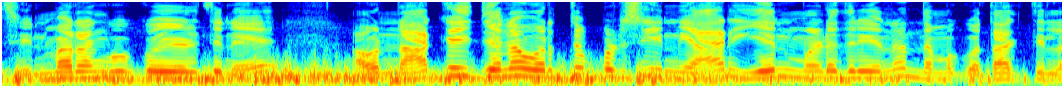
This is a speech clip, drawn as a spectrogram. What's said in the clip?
ಸಿನಿಮಾ ರಂಗಕ್ಕೂ ಹೇಳ್ತೀನಿ ಅವ್ರು ನಾಲ್ಕೈದು ಜನ ಹೊರತುಪಡಿಸಿ ಇನ್ಯಾರು ಏನು ಮಾಡಿದ್ರಿ ಅನ್ನೋದು ನಮಗೆ ಗೊತ್ತಾಗ್ತಿಲ್ಲ.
